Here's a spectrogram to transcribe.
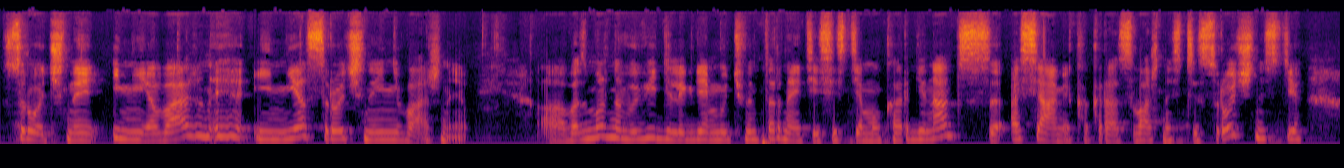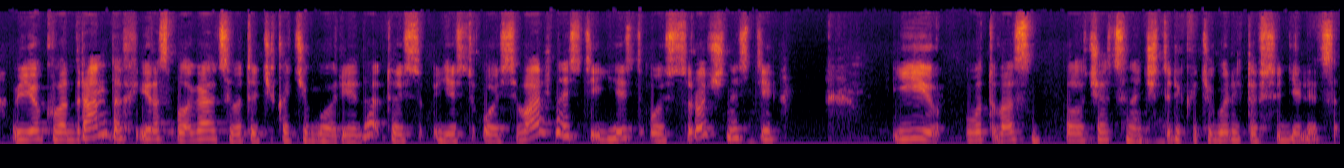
срочные и неважные, и несрочные и неважные. А, возможно, вы видели где-нибудь в интернете систему координат с осями как раз важности, срочности в ее квадрантах и располагаются вот эти категории. Да? То есть есть ось важности, есть ось срочности и вот у вас, получается, на четыре категории это все делится.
